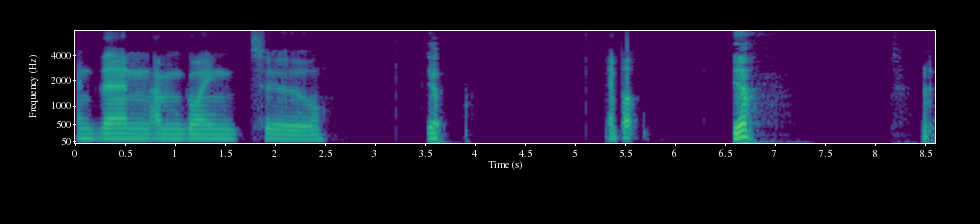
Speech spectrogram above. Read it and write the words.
And then I'm going to. Amp up. Yeah. Right,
